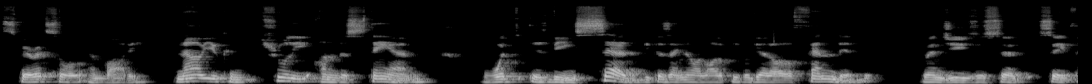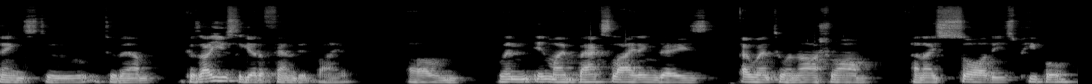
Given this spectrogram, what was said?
spirit, soul, and body. Now you can truly understand what is being said because I know a lot of people get all offended when Jesus said say things to to them because I used to get offended by it. Um, when in my backsliding days, I went to an ashram and I saw these people.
